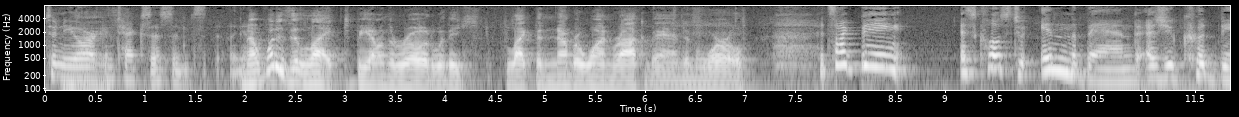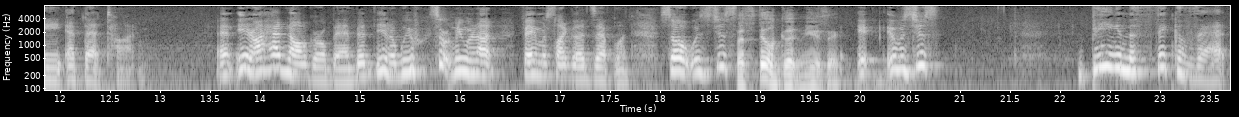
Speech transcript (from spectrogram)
to New York and Texas and you know, now what is it like to be on the road with a like the number one rock band in the world? It's like being as close to in the band as you could be at that time. And you know, I had an all-girl band, but you know, we certainly were not famous like Led Zeppelin. So it was just But still good music. it, it was just being in the thick of that.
